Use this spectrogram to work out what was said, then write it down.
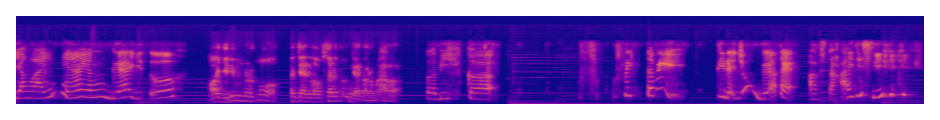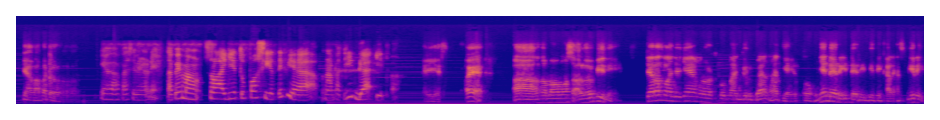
Yang lainnya yang enggak gitu. Oh, jadi menurutmu mencari lobster itu nggak normal? Lebih ke freak, tapi tidak juga kayak abstrak aja sih. Ya apa-apa dong. Ya apa sebenarnya. Tapi emang selagi itu positif ya kenapa tidak gitu. Yes. Oh ya, uh, ngomong-ngomong soal hobi nih. Cara selanjutnya yang menurutku manjur banget yaitu menyadari dari diri kalian sendiri.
